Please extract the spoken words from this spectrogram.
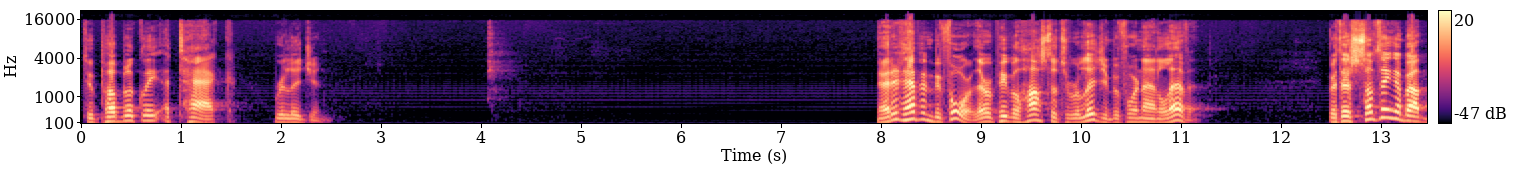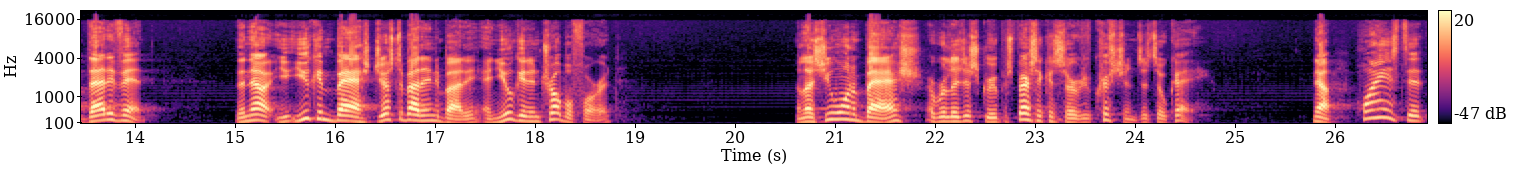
to publicly attack religion. Now, it had happened before. There were people hostile to religion before 9 11. But there's something about that event that now you, you can bash just about anybody and you'll get in trouble for it unless you want to bash a religious group, especially conservative Christians. It's okay. Now, why is, it,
